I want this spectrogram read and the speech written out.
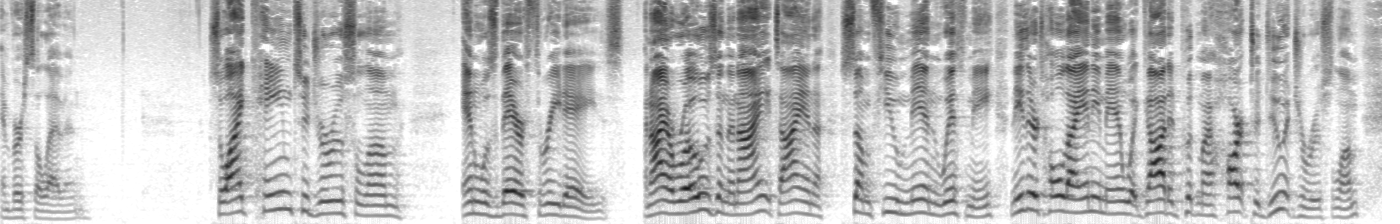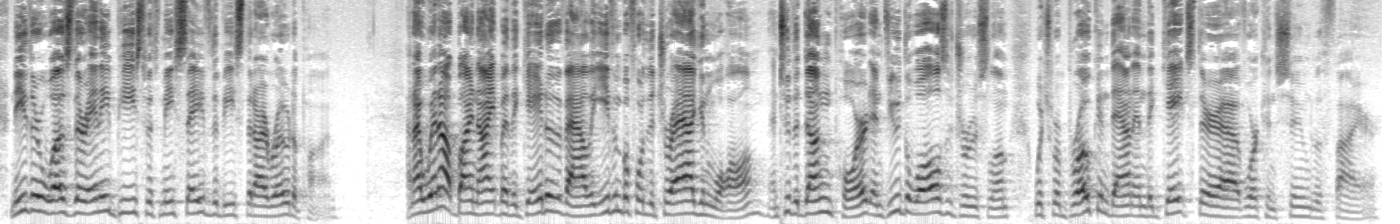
in verse 11. So I came to Jerusalem and was there three days. And I arose in the night, I and uh, some few men with me. Neither told I any man what God had put my heart to do at Jerusalem, neither was there any beast with me save the beast that I rode upon. And I went out by night by the gate of the valley, even before the dragon well, and to the dung port, and viewed the walls of Jerusalem, which were broken down, and the gates thereof were consumed with fire.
